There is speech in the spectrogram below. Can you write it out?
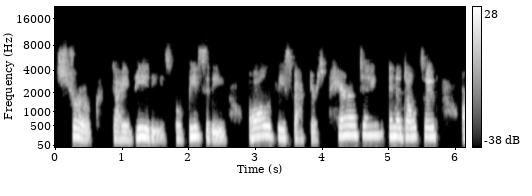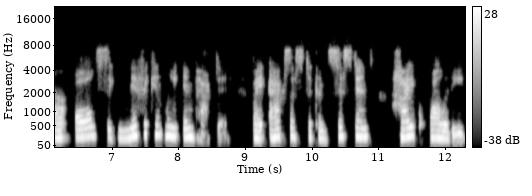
stroke, diabetes, obesity, all of these factors, parenting in adulthood, are all significantly impacted by access to consistent, high quality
